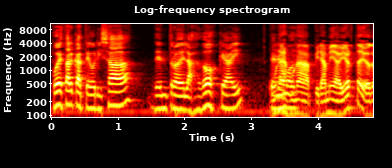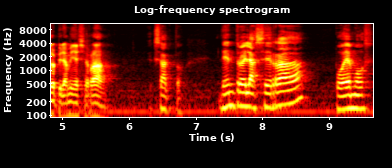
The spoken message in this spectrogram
puede estar categorizada dentro de las dos que hay. Una Tenemos- es una pirámide abierta y otra pirámide cerrada. Exacto. Dentro de la cerrada podemos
